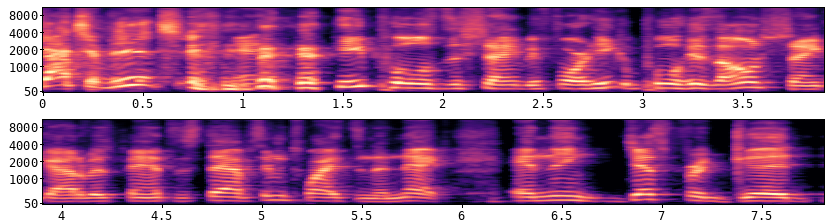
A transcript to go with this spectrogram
"Gotcha, bitch!" he pulls the shank before he could pull his own shank out of his pants and stabs him twice in the neck. And then, just for good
